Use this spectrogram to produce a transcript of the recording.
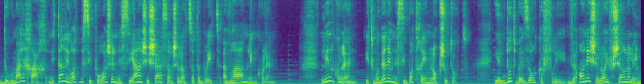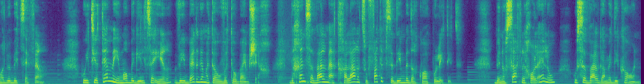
דוגמה לכך ניתן לראות בסיפורו של נשיאה ה-16 של ארצות הברית, אברהם לינקולן. לינקולן התמודד עם נסיבות חיים לא פשוטות. ילדות באזור כפרי ועוני שלא אפשר לו ללמוד בבית ספר. הוא התייתם מאמו בגיל צעיר ואיבד גם את אהובתו בהמשך, וכן סבל מהתחלה רצופת הפסדים בדרכו הפוליטית. בנוסף לכל אלו, הוא סבל גם מדיכאון.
